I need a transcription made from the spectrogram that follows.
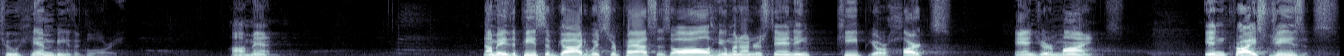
To Him be the glory. Amen. Now may the peace of God, which surpasses all human understanding, keep your hearts and your minds in Christ Jesus,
